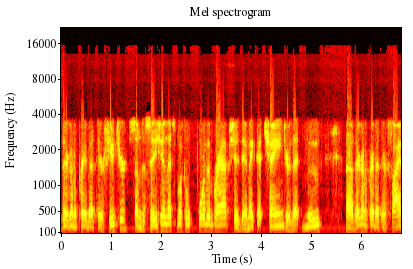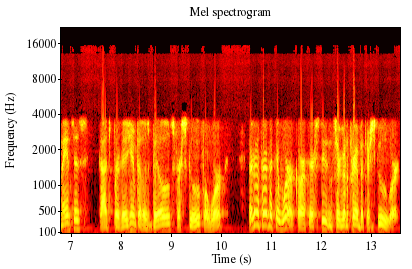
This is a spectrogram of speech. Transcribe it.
They're going to pray about their future, some decision that's before them, perhaps. Should they make that change or that move? Uh, they're going to pray about their finances, God's provision for those bills, for school, for work. They're going to pray about their work, or if they're students, they're going to pray about their schoolwork.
